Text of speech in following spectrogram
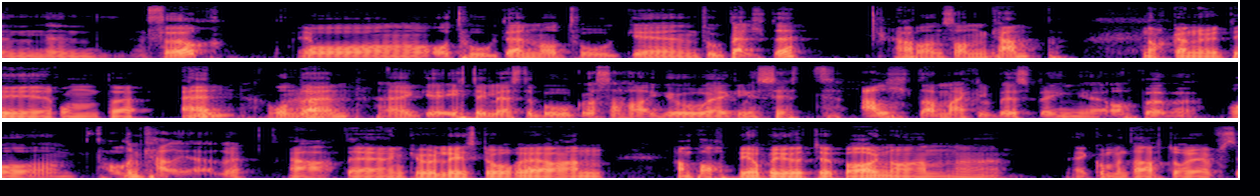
eh, før. Yep. Og, og tok den og tok, tok beltet Ja. på en sånn kamp. Knocka han ut i runde N, runde Ja. N. Jeg, etter jeg leste boka, så har jeg jo egentlig sett alt av Michael Bisping oppover. Og for en karriere. Ja, det er en kul historie. Og han, han popper jo på YouTube òg når han eh, er kommentator i UFC.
